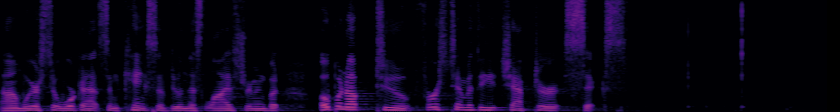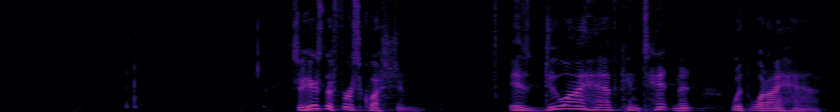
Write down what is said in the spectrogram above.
Um, we are still working out some kinks of doing this live streaming, but open up to 1 Timothy chapter 6. So here's the first question is do I have contentment with what I have?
